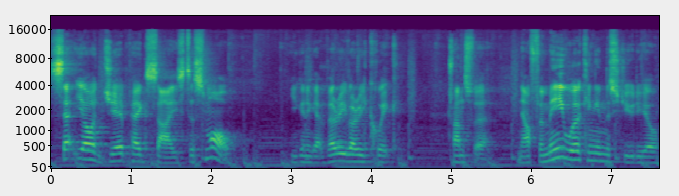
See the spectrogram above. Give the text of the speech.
Set your JPEG size to small. You're going to get very, very quick transfer. Now for me working in the studio,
